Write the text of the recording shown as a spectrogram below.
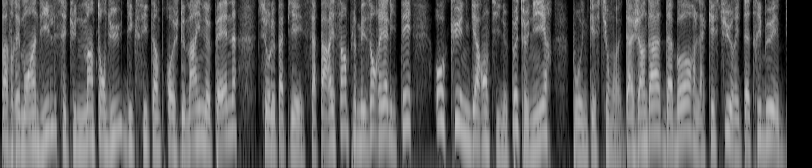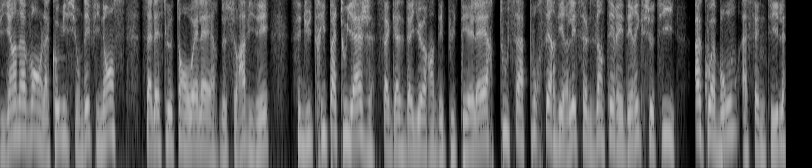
Pas vraiment un deal, c'est une main tendue, dixit un proche de Marine Le Pen. Sur le papier, ça paraît simple, mais en réalité, aucune garantie ne peut tenir. Pour une question d'agenda, d'abord, la question est attribuée bien avant la commission des finances. Ça laisse le temps au LR de se raviser. C'est du tripatouillage, ça gaze d'ailleurs un député LR. Tout ça pour servir les seuls intérêts d'Éric Ciotti à quoi bon assène-t-il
